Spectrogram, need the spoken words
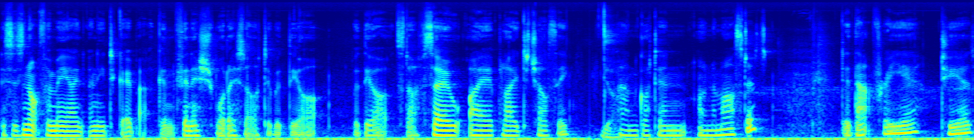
this is not for me. I, I need to go back and finish what I started with the art, with the art stuff. So I applied to Chelsea Yeah. and got in on a masters. Did that for a year, two years.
